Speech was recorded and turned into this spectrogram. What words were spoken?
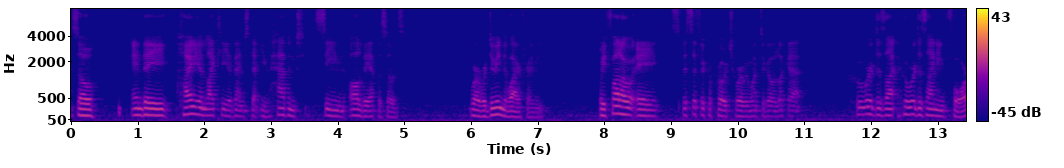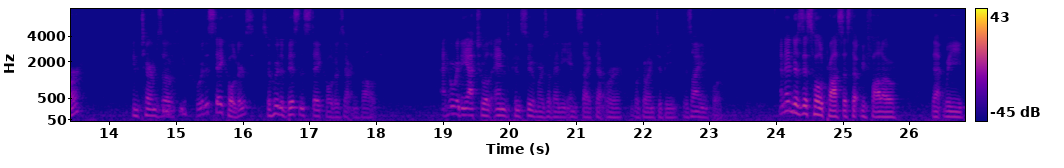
So in the highly unlikely event that you haven't seen all the episodes where we're doing the wireframing, we follow a specific approach where we want to go look at who we're design who we're designing for in terms of who are the stakeholders, so who are the business stakeholders that are involved and who are the actual end consumers of any insight that we're, we're going to be designing for. And then there's this whole process that we follow that we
